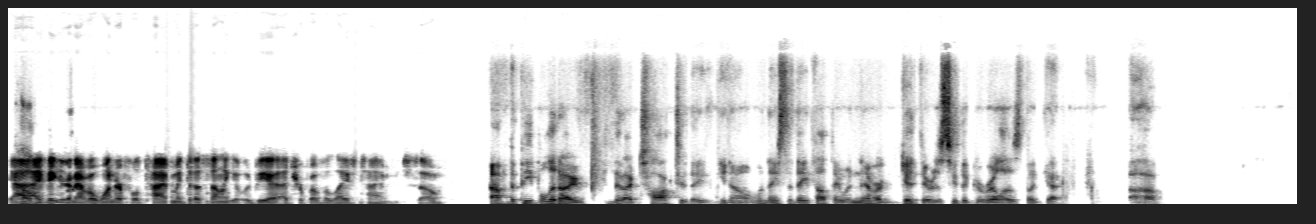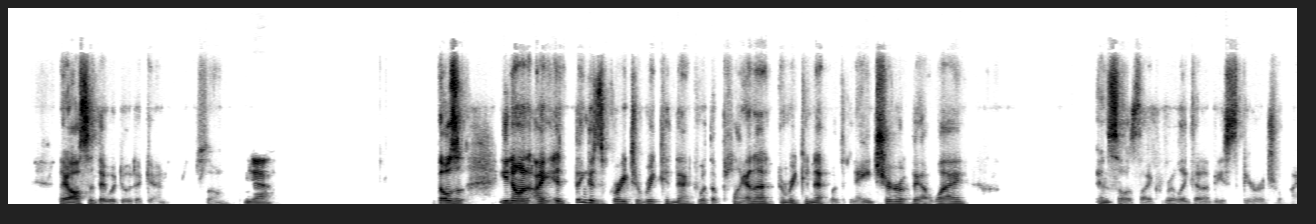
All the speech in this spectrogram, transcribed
Yeah. I think you're gonna have a wonderful time. It does sound like it would be a, a trip of a lifetime. So uh, the people that I that I've talked to, they, you know, when they said they thought they would never get there to see the gorillas, but yet, uh, they all said they would do it again. So yeah, those, you know, and I think it's great to reconnect with the planet and reconnect with nature that way. And so it's like really gonna be spiritual, I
